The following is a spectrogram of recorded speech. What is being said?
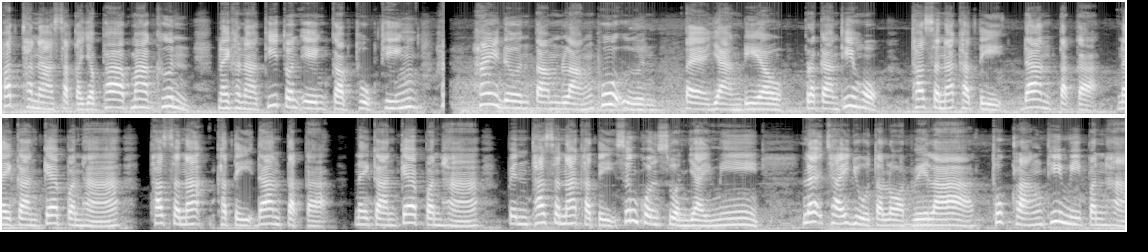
พัฒนาศักยภาพมากขึ้น ในขณะที่ตนเองกลับถูกทิ้ง ให้เดินตามหลังผู้อื่น แต่อย่างเดียว ประการที่ 6 ทัศนคติด้านตรกะ ในการแก้ปัญหา ทัศนคติด้านตรรกะ ในการแก้ปัญหาเป็นทัศนคติซึ่งคนส่วนใหญ่มี และใช้อยู่ตลอดเวลาทุกครั้งที่มีปัญหา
